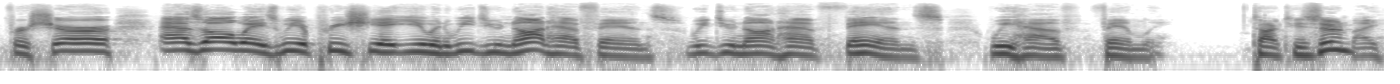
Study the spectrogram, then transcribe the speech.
for sure. As always, we appreciate you, and we do not have fans. We do not have fans. We have family. Talk to you soon. Bye.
